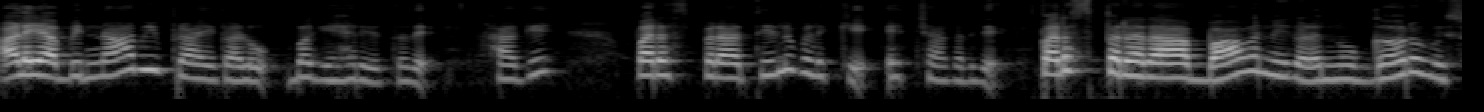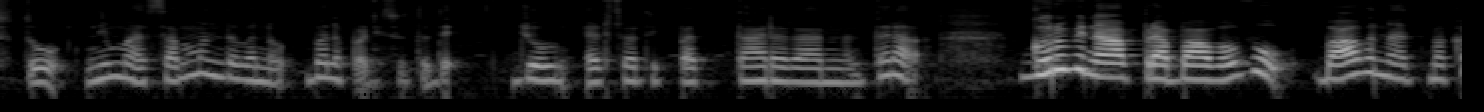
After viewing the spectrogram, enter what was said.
ಹಳೆಯ ಭಿನ್ನಾಭಿಪ್ರಾಯಗಳು ಬಗೆಹರಿಯುತ್ತದೆ. ಹಾಗೆ ಪರಸ್ಪರ ತಿಳುವಳಿಕೆ ಹೆಚ್ಚಾಗಲಿದೆ. ಪರಸ್ಪರರ ಭಾವನೆಗಳನ್ನು ಗೌರವಿಸುವುದು ನಿಮ್ಮ ಸಂಬಂಧವನ್ನು ಬಲಪಡಿಸುತ್ತದೆ. ಜೂನ್ ಎರಡು ಸಾವಿರದ ಇಪ್ಪತ್ತಾರರ ನಂತರ ಗುರುವಿನ ಪ್ರಭಾವವು ಭಾವನಾತ್ಮಕ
